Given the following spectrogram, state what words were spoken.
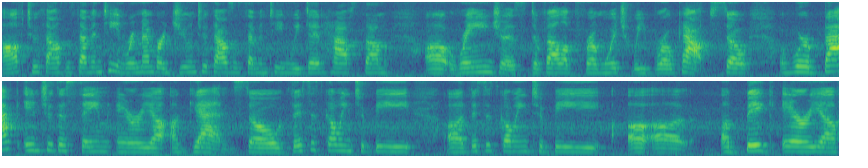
of 2017 remember June 2017 we did have some uh, ranges developed from which we broke out. So we're back into the same area again. So this is going to be uh, this is going to be a, a, a big area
